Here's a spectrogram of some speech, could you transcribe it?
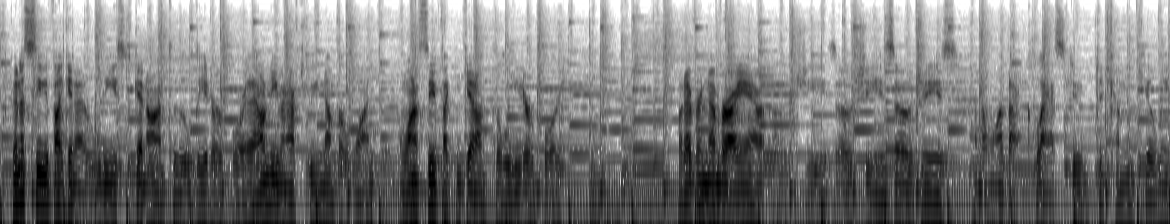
I'm gonna see if I can at least get onto the leaderboard. I don't even have to be number one. I want to see if I can get onto the leaderboard. Whatever number I am. Oh, jeez. Oh, jeez. Oh, jeez. I don't want that class dude to come and kill me.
